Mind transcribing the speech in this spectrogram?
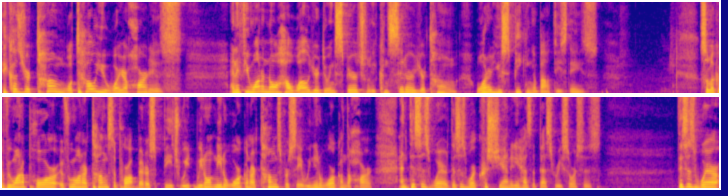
Because your tongue will tell you where your heart is. And if you want to know how well you're doing spiritually, consider your tongue. What are you speaking about these days? So, look, if we want to pour, if we want our tongues to pour out better speech, we, we don't need to work on our tongues per se. We need to work on the heart. And this is where, this is where Christianity has the best resources. This is where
